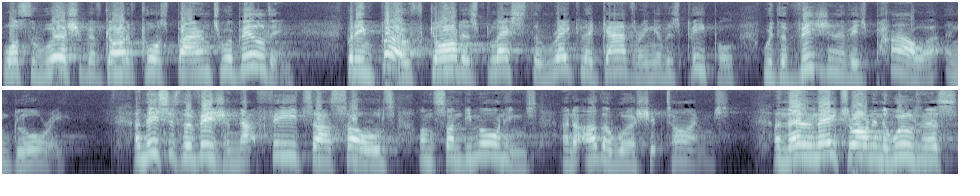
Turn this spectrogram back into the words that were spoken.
was the worship of God, of course, bound to a building. But in both, God has blessed the regular gathering of his people with the vision of his power and glory. And this is the vision that feeds our souls on Sunday mornings and at other worship times. And then later on in the wilderness,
